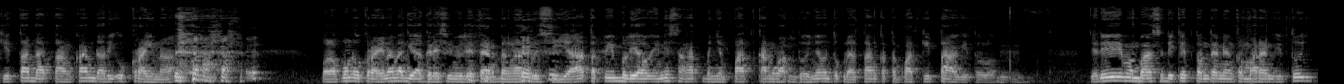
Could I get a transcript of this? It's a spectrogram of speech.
Kita datangkan dari Ukraina. Walaupun Ukraina lagi agresi militer dengan Rusia tapi beliau ini sangat menyempatkan waktunya untuk datang ke tempat kita gitu loh. Jadi membahas sedikit konten yang kemarin itu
